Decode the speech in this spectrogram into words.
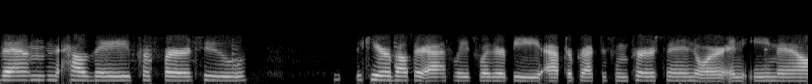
them how they prefer to hear about their athletes, whether it be after practice in person or an email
